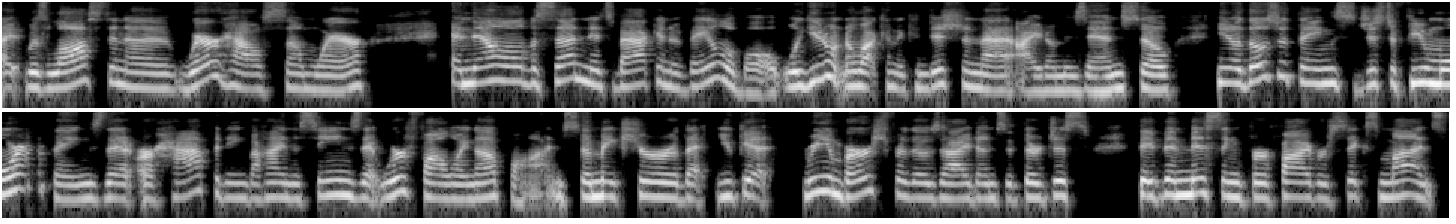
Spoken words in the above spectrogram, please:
It was lost in a warehouse somewhere and now all of a sudden it's back and available. Well you don't know what kind of condition that item is in so you know those are things just a few more things that are happening behind the scenes that we're following up on. So make sure that you get reimbursed for those items if they're just they've been missing for five or six months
